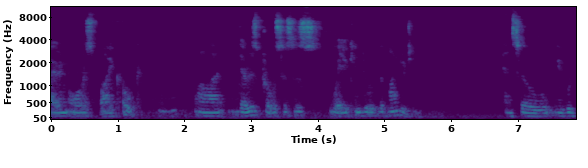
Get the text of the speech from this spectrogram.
iron ores by coke. Processes where you can do it with hydrogen, and so we would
